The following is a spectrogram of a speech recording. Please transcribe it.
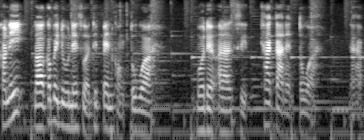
คราวนี้เราก็ไปดูในส่วนที่เป็นของตัว Model Analysis ค่าการแอนตัวนะครับ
